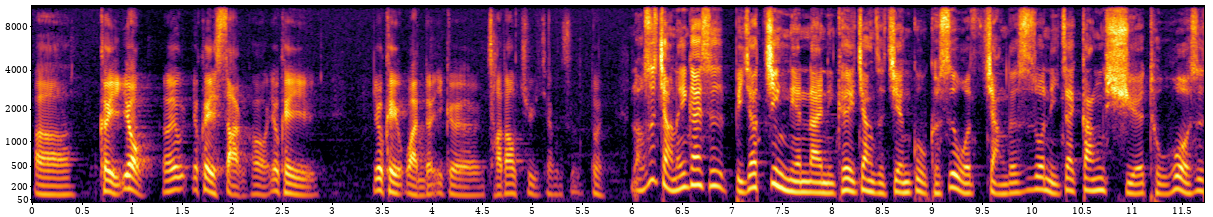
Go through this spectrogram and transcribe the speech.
呃可以用，然后又又可以赏哦，又可以又可以玩的一个茶道具这样子。对，老师讲的应该是比较近年来你可以这样子兼顾，可是我讲的是说你在刚学徒或者是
